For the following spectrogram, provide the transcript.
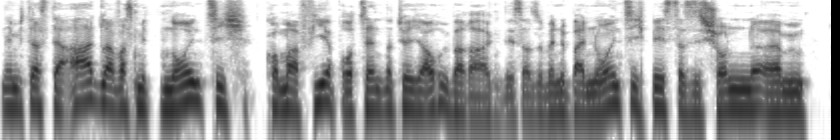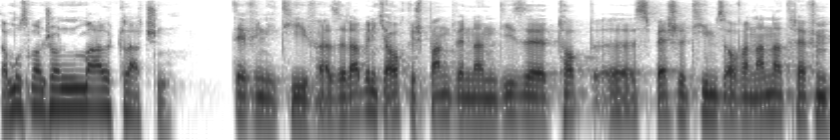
nämlich dass der Adler, was mit 90,4 Prozent natürlich auch überragend ist. Also wenn du bei 90 bist, das ist schon, ähm, da muss man schon mal klatschen. Definitiv. Also da bin ich auch gespannt, wenn dann diese Top-Special-Teams äh, aufeinandertreffen,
